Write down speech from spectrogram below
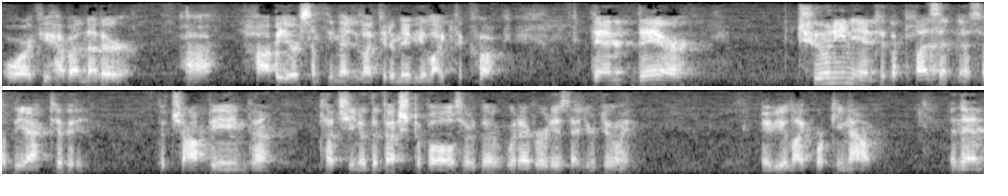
or if you have another uh, hobby or something that you like to do, maybe you like to cook, then there, tuning into the pleasantness of the activity, the chopping, the touching of the vegetables, or the whatever it is that you're doing. Maybe you like working out. And then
